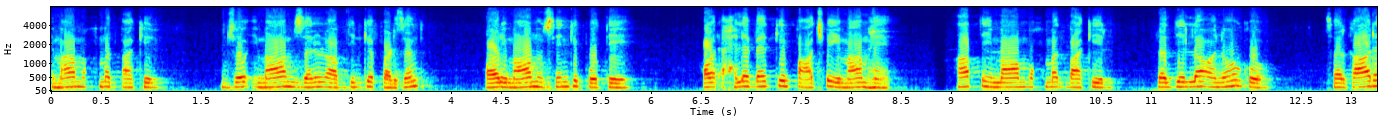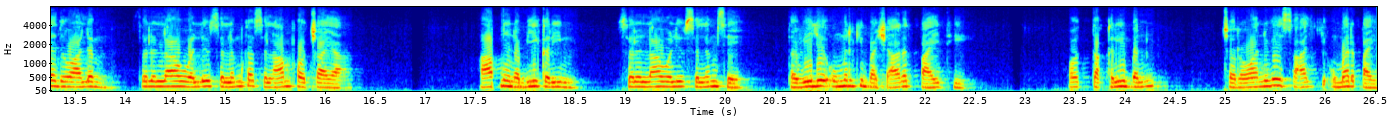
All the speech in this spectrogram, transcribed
इमाम मोहम्मद बाकिर, जो इमाम जैनुलआबदीन के फर्जंद और इमाम हुसैन के पोते और अहल बैत के पाँचवें इमाम हैं। आपने इमाम मोहम्मद बाकिर रद्दल्ला को सरकार दो अलैहि वसल्लम का सलाम पहुँचाया। आपने नबी करीम अलैहि वसल्लम से तवील उम्र की बशारत पाई थी और तकरीबन चौरानवे साल की उम्र पाई।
